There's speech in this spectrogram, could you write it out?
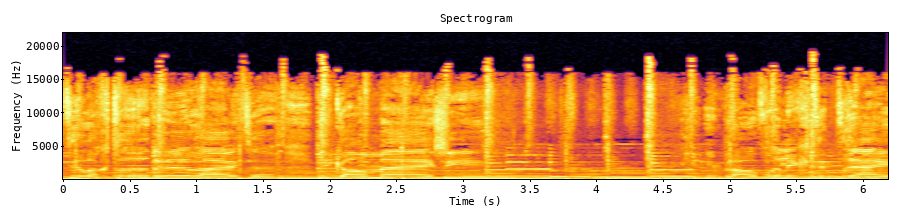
stil achter de ruiten, die kan mij zien? In blauw verlichte trein.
